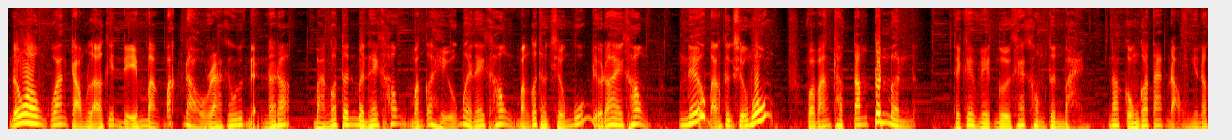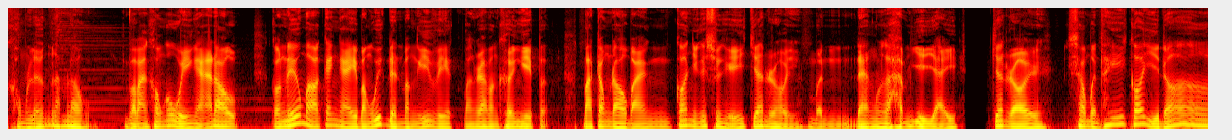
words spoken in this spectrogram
đúng không? Quan trọng là ở cái điểm bạn bắt đầu ra cái quyết định đó đó. Bạn có tin mình hay không? Bạn có hiểu mình hay không? Bạn có thực sự muốn điều đó hay không? Nếu bạn thực sự muốn và bạn thật tâm tin mình, thì cái việc người khác không tin bạn, nó cũng có tác động nhưng nó không lớn lắm đâu. Và bạn không có quỵ ngã đâu. Còn nếu mà cái ngày bạn quyết định bạn nghỉ việc, bạn ra bằng khởi nghiệp á, mà trong đầu bạn có những cái suy nghĩ chết rồi, mình đang làm gì vậy? Chết rồi, sao mình thấy có gì đó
